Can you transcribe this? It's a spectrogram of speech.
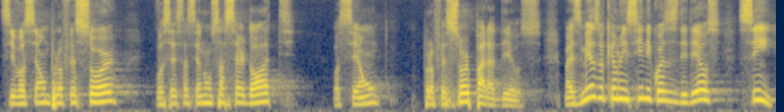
Se você é um professor, você está sendo um sacerdote. Você é um professor para Deus. Mas mesmo que eu não ensine coisas de Deus, sim,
